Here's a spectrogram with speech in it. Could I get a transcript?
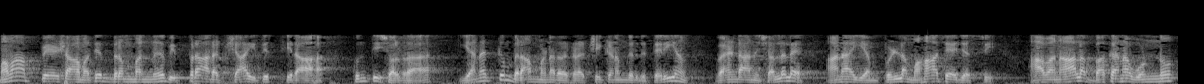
மமாப்பேஷா மதி பிரம்மன்னு விப்ராரக்ஷா இது ஸ்திராக. குந்தி சொல்றா எனக்கும் பிராமணரை ரட்சிக்கணுங்கிறது தெரியும். வேண்டான்னு சொல்லல. ஆனா என் பிள்ளை மகா தேஜஸ்வி. அவனால பகன ஒண்ணும்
